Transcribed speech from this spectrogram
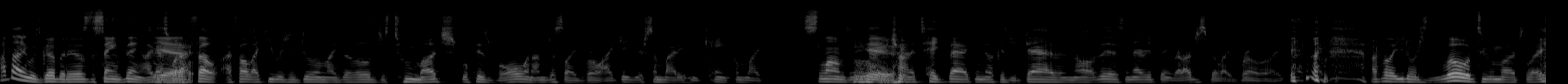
I thought he was good, but it was the same thing. Like that's what I felt. I felt like he was just doing like the little just too much with his role, and I'm just like, bro, I get you're somebody who came from like the slums, and you know, you're trying to take back, you know, because your dad and all this and everything. But I just feel like, bro, like I feel like you're doing just a little too much. Like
